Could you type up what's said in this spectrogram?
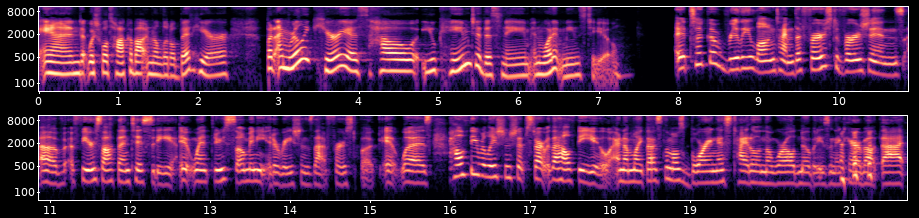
and which we'll talk about in a little bit here. But I'm really curious how you came to this name and what it means to you. It took a really long time. The first versions of Fierce Authenticity, it went through so many iterations that first book. It was Healthy Relationships Start with a Healthy You. And I'm like, that's the most boringest title in the world. Nobody's going to care about that.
